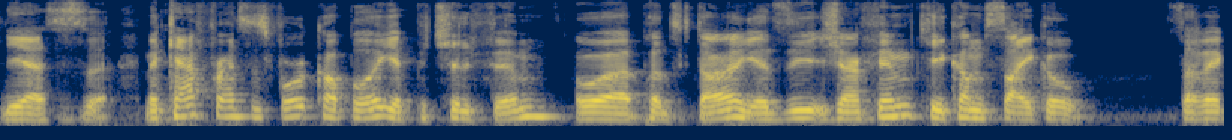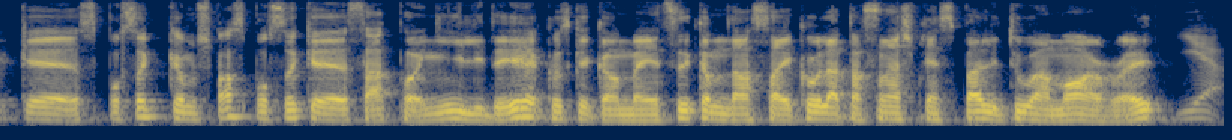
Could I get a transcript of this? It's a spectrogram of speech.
Yeah, c'est ça. Mais quand Francis Ford Coppola, il a pitché le film au euh, producteur, il a dit J'ai un film qui est comme Psycho. C'est avec, euh, c'est pour ça que, comme je pense, pour ça que ça a pogné l'idée, à cause que, comme, ben, tu sais, comme dans Psycho, la personnage principale et tout, elle meurt, right? Yeah.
